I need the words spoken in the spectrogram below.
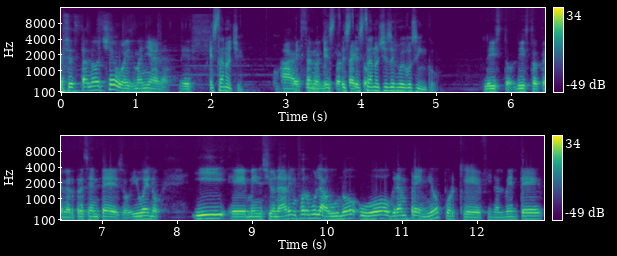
¿Es esta noche o es mañana? Es... Esta noche. Ah, esta noche. Es- es- esta noche es el juego 5. Listo, listo, tener presente eso. Y bueno, y eh, mencionar en Fórmula 1 hubo gran premio porque finalmente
